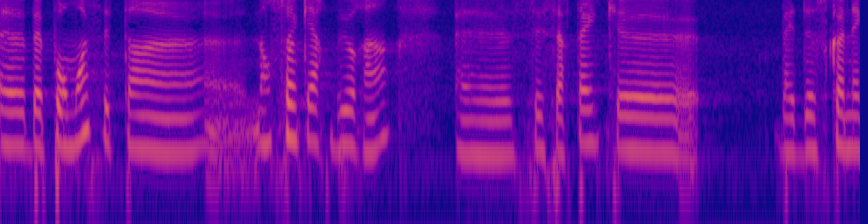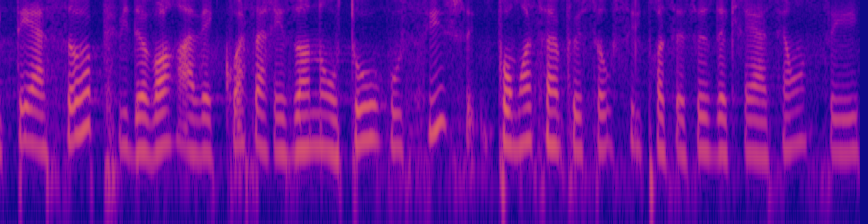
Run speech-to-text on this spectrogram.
Euh, ben, pour moi, c'est un. Non, c'est un carburant. Euh, c'est certain que ben, de se connecter à ça, puis de voir avec quoi ça résonne autour aussi. Pour moi, c'est un peu ça aussi, le processus de création. C'est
